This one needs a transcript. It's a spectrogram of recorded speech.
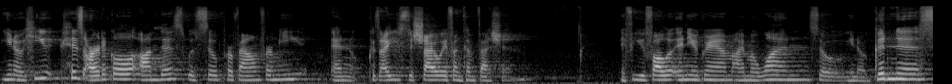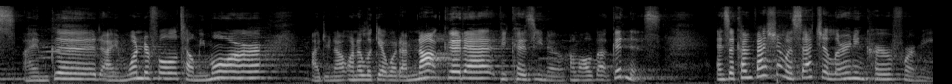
you know, he, his article on this was so profound for me, and because I used to shy away from confession. If you follow Enneagram, I'm a one, so, you know, goodness, I am good, I am wonderful, tell me more. I do not want to look at what I'm not good at because, you know, I'm all about goodness. And so confession was such a learning curve for me.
